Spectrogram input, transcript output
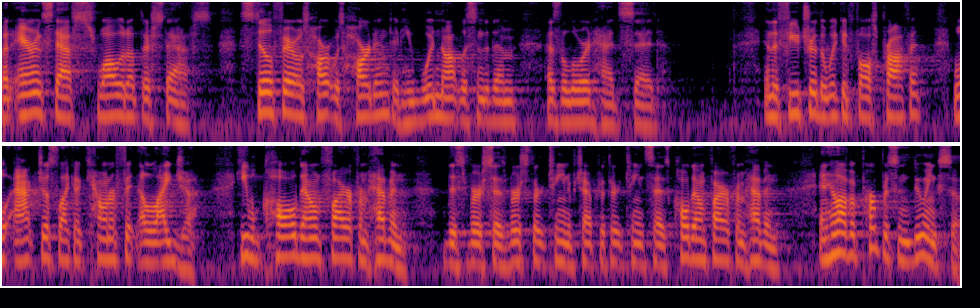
But Aaron's staff swallowed up their staffs. Still, Pharaoh's heart was hardened, and he would not listen to them as the Lord had said. In the future, the wicked false prophet will act just like a counterfeit Elijah. He will call down fire from heaven, this verse says. Verse 13 of chapter 13 says, Call down fire from heaven, and he'll have a purpose in doing so.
